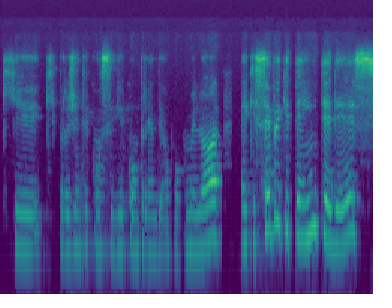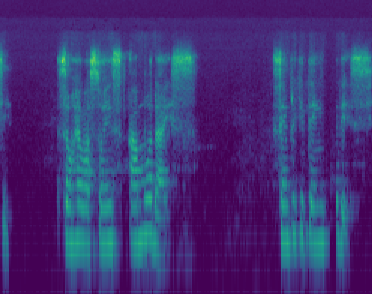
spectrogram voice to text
que, que para a gente conseguir compreender um pouco melhor, é que sempre que tem interesse, são relações amorais. Sempre que tem interesse.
